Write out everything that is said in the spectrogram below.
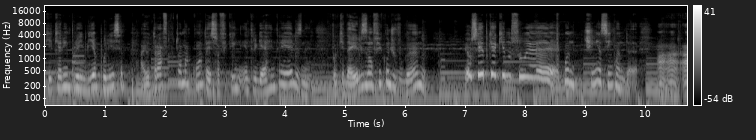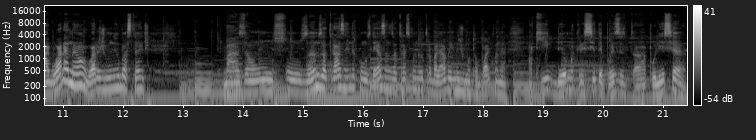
que querem proibir a polícia. Aí o tráfico toma conta, aí só fica entre guerra entre eles, né? Porque daí eles não ficam divulgando eu sei porque aqui no sul é. Quando tinha assim. Quando, agora não, agora diminuiu bastante. Mas há uns, uns, anos atrás, ainda com uns 10 anos atrás, quando eu trabalhava ainda de motoboy, quando aqui deu uma crescida, depois a polícia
